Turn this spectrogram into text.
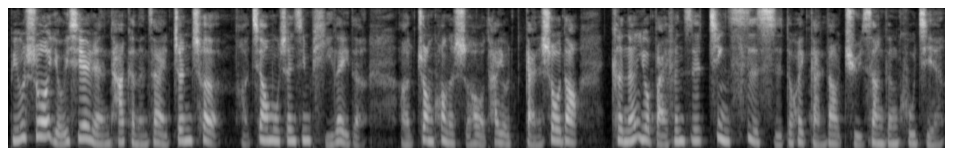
比如说，有一些人他可能在侦测啊教牧身心疲累的。呃，状况的时候，他有感受到，可能有百分之近四十都会感到沮丧跟枯竭，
